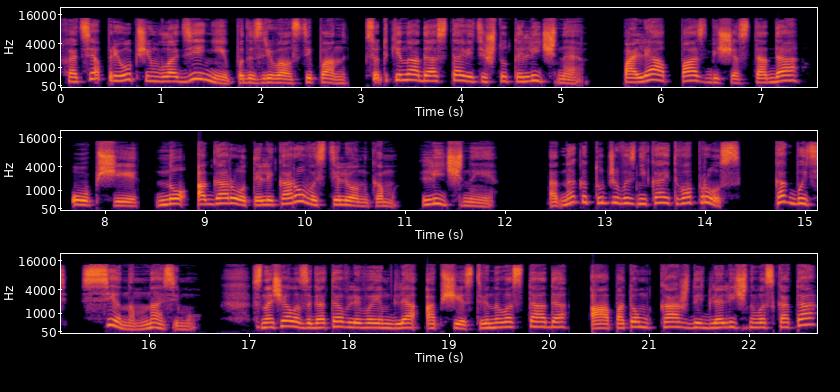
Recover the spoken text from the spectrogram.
Хотя при общем владении, подозревал Степан, все-таки надо оставить и что-то личное. Поля, пастбища, стада – общие, но огород или корова с теленком – личные. Однако тут же возникает вопрос, как быть с сеном на зиму? Сначала заготавливаем для общественного стада, а потом каждый для личного скота?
